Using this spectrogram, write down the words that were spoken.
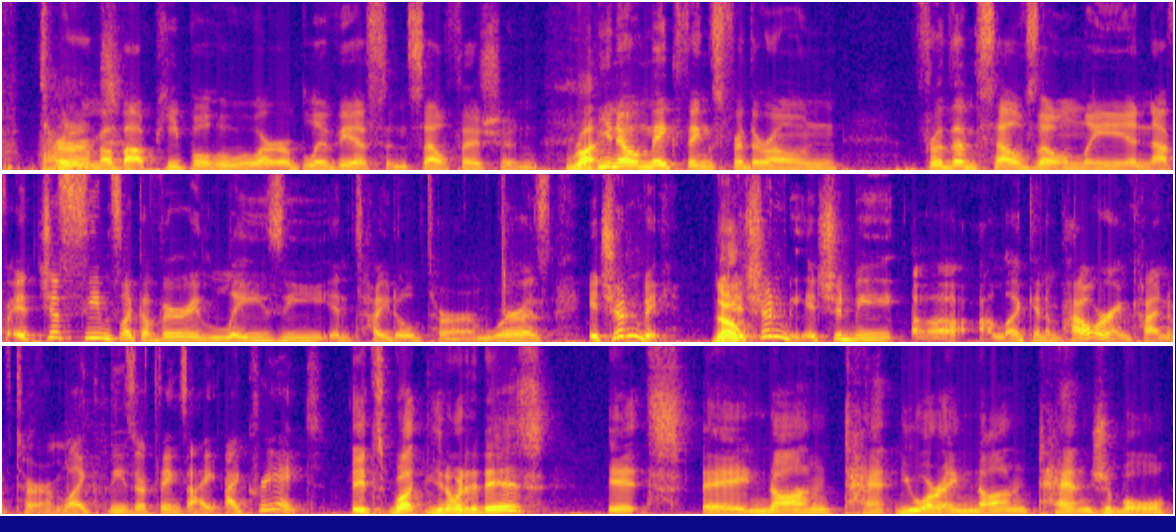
term about people who are oblivious and selfish and Right. you know make things for their own for themselves only and not it just seems like a very lazy entitled term whereas it shouldn't be Nope. It shouldn't be. It should be uh, like an empowering kind of term. Like these are things I, I create. It's what you know what it is. It's a non you are a non tangible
